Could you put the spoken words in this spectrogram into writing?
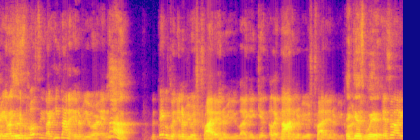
man. Yeah, Like, Just- mostly, like, he's not an interviewer, and nah, the thing was when interviewers try to interview, like, it gets like non-interviewers try to interview. it gets weird. It's like,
